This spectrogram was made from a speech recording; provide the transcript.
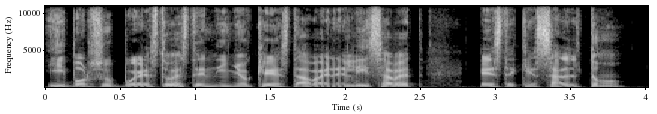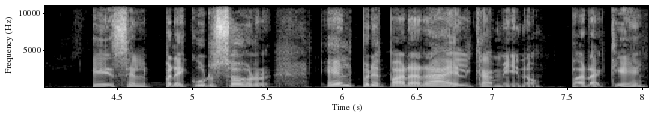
Y por supuesto, este niño que estaba en Elizabeth, este que saltó, es el precursor. Él preparará el camino. ¿Para qué?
